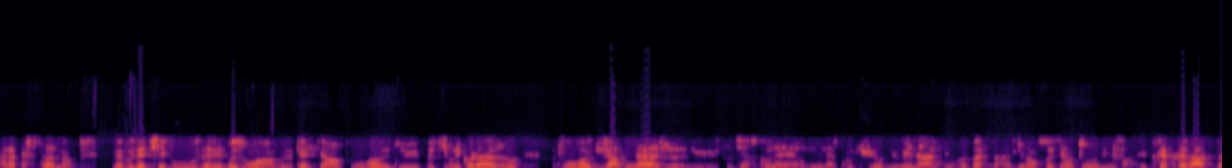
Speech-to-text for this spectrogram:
à la personne mais vous êtes chez vous, vous avez besoin de quelqu'un pour euh, du petit bricolage, pour euh, du jardinage, du soutien scolaire, de la couture, du ménage, du repassage, de l'entretien automobile. Enfin, c'est très très vaste.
